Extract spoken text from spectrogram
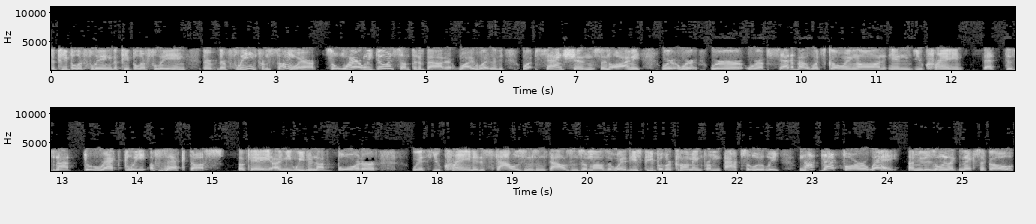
the people are fleeing. The people are fleeing. They're they're fleeing from somewhere. So why aren't we doing something about it? Why what what sanctions and oh, I mean, we're we're we're we're upset about what's going on in Ukraine. That does not directly affect us. Okay, I mean, we do not border with Ukraine. It is thousands and thousands of miles away. These people are coming from absolutely not that far away. I mean, there's only like Mexico,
